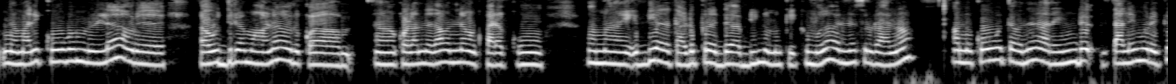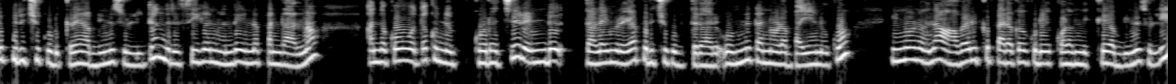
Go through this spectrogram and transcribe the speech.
இந்த மாதிரி கோபம் உள்ள ஒரு ரௌத்ரமான ஒரு கொ- அஹ் குழந்தை தான் வந்து நமக்கு பறக்கும். நம்ம எப்படி அதை தடுக்கிறது அப்படின்னு நம்ம கேட்கும்போது அவர் என்ன சொல்றாருன்னா அந்த கோவத்தை வந்து நான் ரெண்டு தலைமுறைக்கு பிரிச்சு கொடுக்குறேன் அப்படின்னு சொல்லிட்டு அந்த ரிசிகன் வந்து என்ன பண்றாருன்னா அந்த கோவத்தை கொஞ்சம் குறைச்சு ரெண்டு தலைமுறையா பிரிச்சு கொடுத்துறாரு. ஒண்ணு தன்னோட பையனுக்கும் இன்னொன்னு வந்து அவருக்கு பிறக்கக்கூடிய குழந்தைக்கு அப்படின்னு சொல்லி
